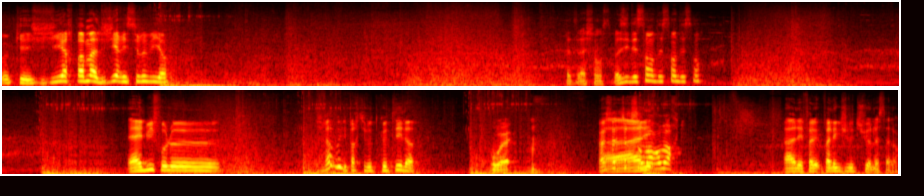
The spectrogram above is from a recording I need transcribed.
Ok, JR pas mal, JR il survit hein. T'as de la chance. Vas-y, descends, descends, descends. Eh, lui, faut le. Où il est parti de l'autre côté là. Ouais. Ah, ça tire Allez. sur ma remorque. Allez, fallait, fallait que je le tue à la salle. hein.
